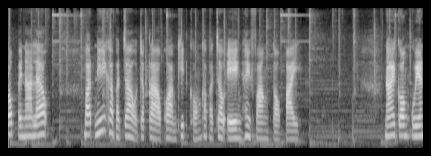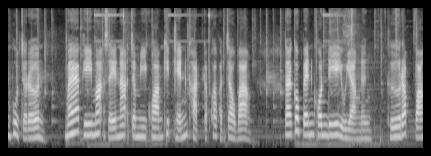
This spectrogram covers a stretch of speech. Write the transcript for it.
รบไปนานแล้ว บัดนี้ข้าพเจ้าจะกล่าวความคิดของข้าพเจ้าเองให้ฟังต่อไป นายกองเกวียนผู้เจริญ แม้พีมะเสนะจะมีความคิดเห็นขัดกับข้าพเจ้าบ้าง แต่ก็เป็นคนดีอยู่อย่างหนึ่ง คือรับฟัง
